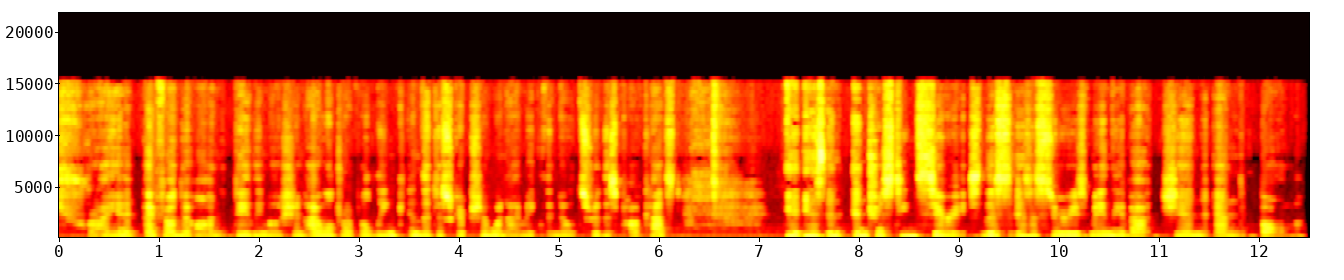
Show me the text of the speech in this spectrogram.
try it. I found it on Daily Motion. I will drop a link in the description when I make the notes for this podcast. It is an interesting series. This is a series mainly about Jin and Bomb.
